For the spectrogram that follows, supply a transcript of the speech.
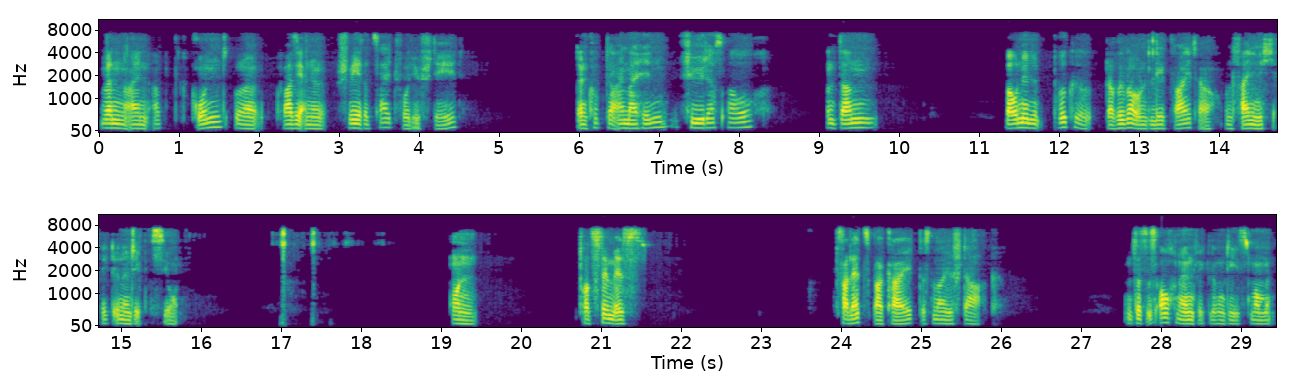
wenn ein Abgrund oder quasi eine schwere Zeit vor dir steht, dann guck da einmal hin, fühl das auch und dann bau eine Brücke darüber und leb weiter und fall nicht direkt in eine Depression. Und trotzdem ist Verletzbarkeit das neue Stark. Und das ist auch eine Entwicklung, die, es moment,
